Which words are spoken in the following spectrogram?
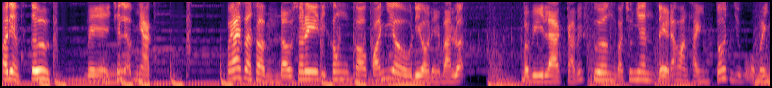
Và điểm thứ tư, về chất lượng âm nhạc. Với hai sản phẩm đầu series thì không có quá nhiều điều để bàn luận, bởi vì là cả Bích Phương và Trung Nhân đều đã hoàn thành tốt nhiệm vụ của mình.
